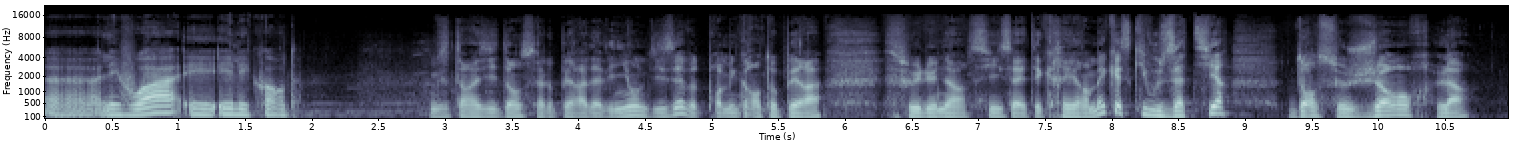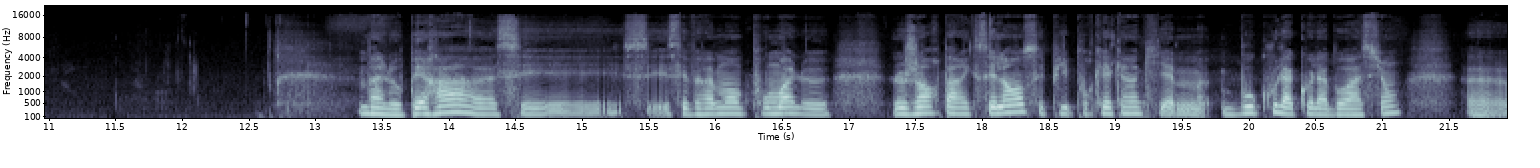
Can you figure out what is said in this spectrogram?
euh, les voix et, et les cordes. Vous êtes en résidence à l'Opéra d'Avignon, on le disait, votre premier grand opéra, Three Lunar Seas, a été créé en mai. Qu'est-ce qui vous attire dans ce genre-là? Bah, L'opéra, euh, c'est vraiment pour moi le, le genre par excellence. Et puis pour quelqu'un qui aime beaucoup la collaboration, euh,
